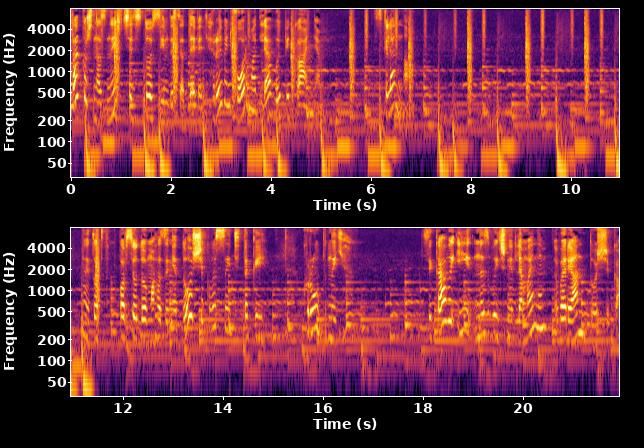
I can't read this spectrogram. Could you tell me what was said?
Також на знижці 179 гривень форма для випікання. Скляна. Ну і тут повсюду в магазині дощик висить, такий крупний, цікавий і незвичний для мене варіант дощика.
